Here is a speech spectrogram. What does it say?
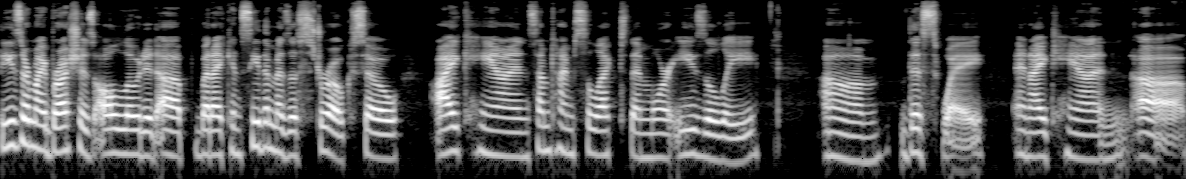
these are my brushes all loaded up, but I can see them as a stroke. So I can sometimes select them more easily um, this way. And I can uh,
